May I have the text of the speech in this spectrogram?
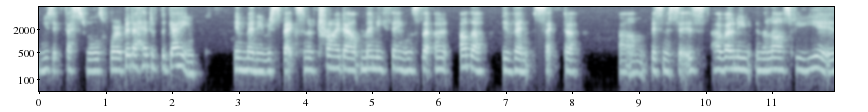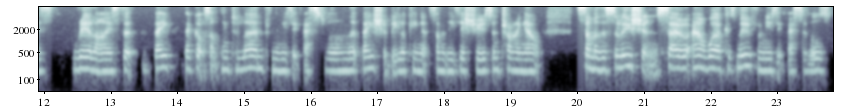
music festivals were a bit ahead of the game in many respects and have tried out many things that other event sector um, businesses have only in the last few years realized that they they've got something to learn from the music festival and that they should be looking at some of these issues and trying out some of the solutions so our work has moved from music festivals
